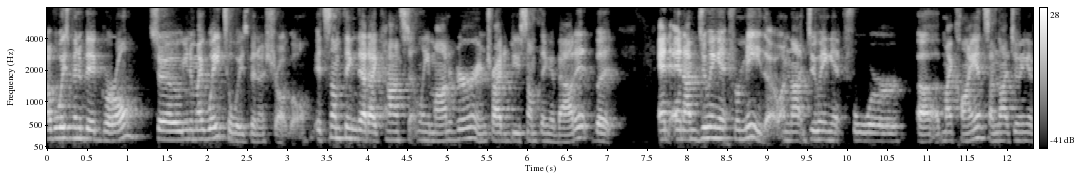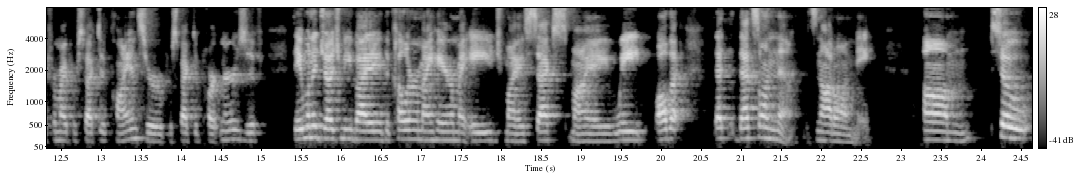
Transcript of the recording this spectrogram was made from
I've always been a big girl, so you know my weight's always been a struggle. It's something that I constantly monitor and try to do something about it. But and and I'm doing it for me though. I'm not doing it for uh, my clients. I'm not doing it for my prospective clients or prospective partners. If they want to judge me by the color of my hair, my age, my sex, my weight, all that, that that's on them. It's not on me. Um, so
